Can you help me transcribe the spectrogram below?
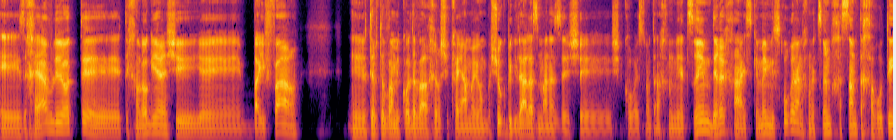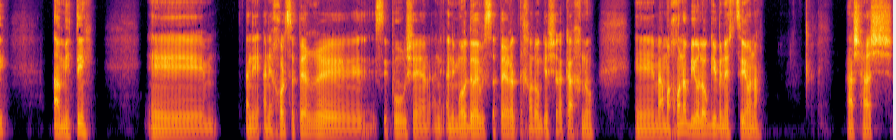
אה, זה חייב להיות אה, טכנולוגיה שהיא אה, by far יותר טובה מכל דבר אחר שקיים היום בשוק, בגלל הזמן הזה ש... שקורה. זאת אומרת, אנחנו מייצרים, דרך ההסכמי מסחור האלה, אנחנו מייצרים חסם תחרותי אמיתי. אני, אני יכול לספר סיפור שאני אני מאוד אוהב לספר על טכנולוגיה שלקחנו מהמכון הביולוגי בנס ציונה. הש הש,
